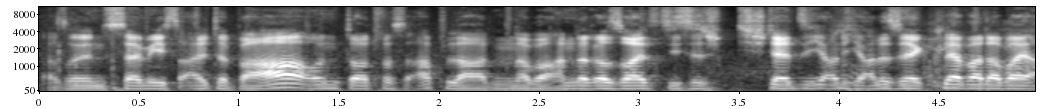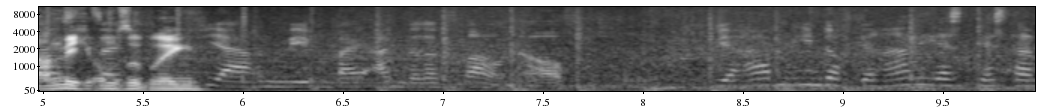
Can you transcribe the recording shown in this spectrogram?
Also in Sammys alte Bar und dort was abladen. Aber andererseits, die stellen sich auch nicht alle sehr clever dabei an, mich umzubringen. Wir haben ihn doch gerade erst gestern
